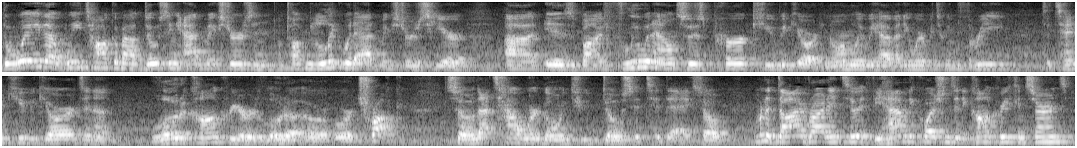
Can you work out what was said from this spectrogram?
the way that we talk about dosing admixtures, and I'm talking liquid admixtures here, uh, is by fluid ounces per cubic yard. Normally we have anywhere between 3 to 10 cubic yards in a load of concrete or a load of, or, or a truck. So that's how we're going to dose it today. So I'm going to dive right into it. If you have any questions, any concrete concerns,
